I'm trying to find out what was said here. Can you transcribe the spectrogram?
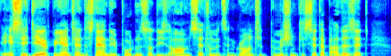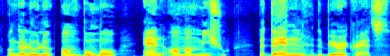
The SADF began to understand the importance of these armed settlements and granted permission to set up others at Ongalulu, Ombumbo, and Omamishu. But then the bureaucrats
